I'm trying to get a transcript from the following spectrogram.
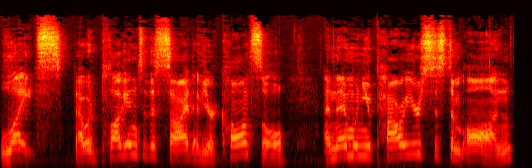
lights that would plug into the side of your console, and then when you power your system on,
